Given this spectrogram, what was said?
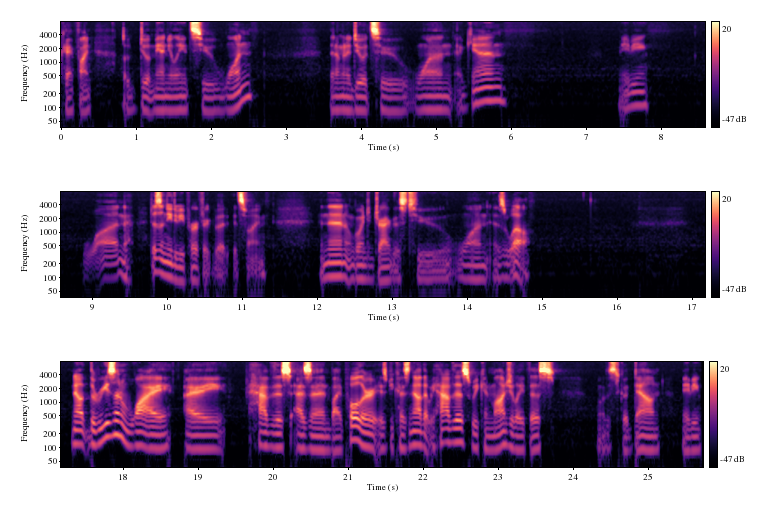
Okay, fine. I'll do it manually to one. Then I'm going to do it to one again. Maybe one. Doesn't need to be perfect, but it's fine. And then I'm going to drag this to 1 as well. Now, the reason why I have this as in bipolar is because now that we have this, we can modulate this. Well, this to go down, maybe.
